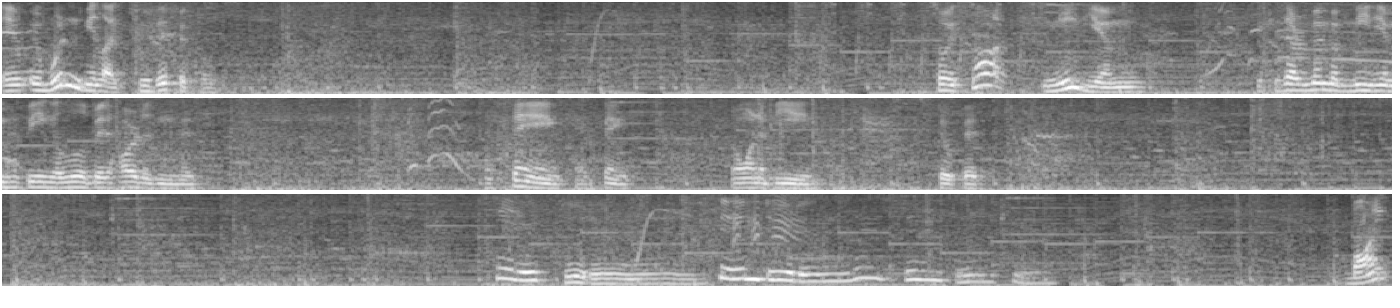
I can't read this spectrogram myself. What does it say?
it, it wouldn't be like too difficult. So it's not medium, because I remember medium being a little bit harder than this. I think, I think. I don't want to be stupid. Boink.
